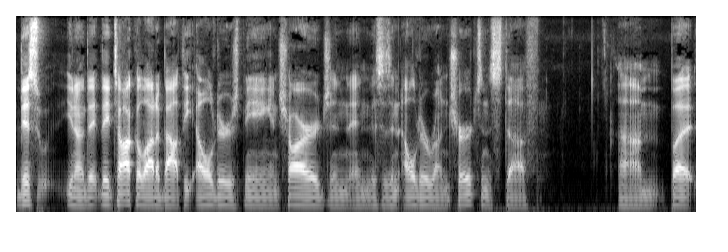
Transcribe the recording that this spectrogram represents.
this, you know, they, they talk a lot about the elders being in charge, and, and this is an elder run church and stuff. Um, but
